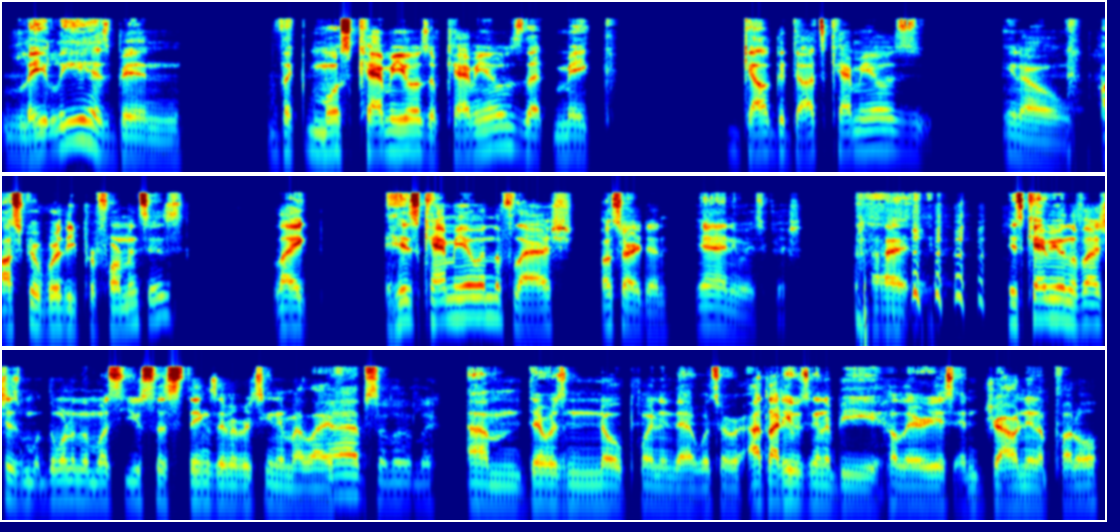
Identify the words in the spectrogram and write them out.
lately has been the most cameos of cameos that make Gal Gadot's cameos, you know, Oscar-worthy performances. Like his cameo in The Flash. Oh, sorry, Dan. Yeah, anyways, Chris. Uh, his cameo in The Flash is one of the most useless things I've ever seen in my life. Absolutely. Um, there was no point in that whatsoever. I thought he was gonna be hilarious and drown in a puddle,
